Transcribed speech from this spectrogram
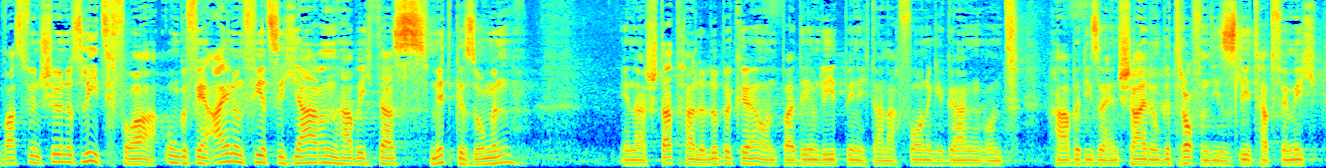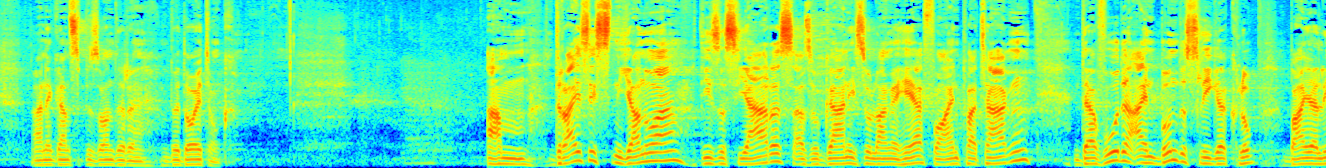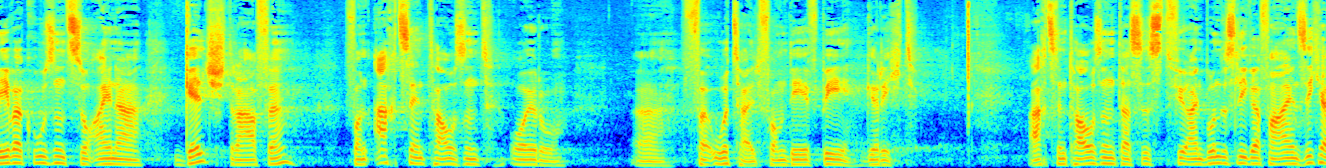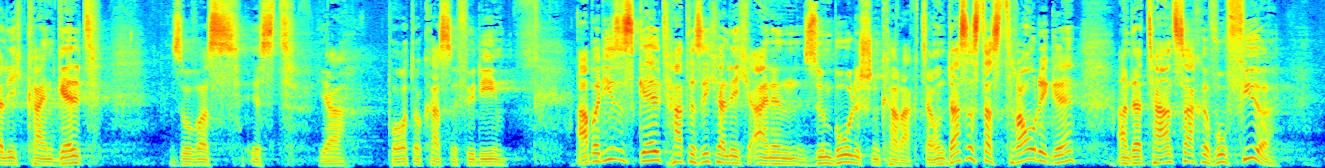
Was für ein schönes Lied. Vor ungefähr 41 Jahren habe ich das mitgesungen in der Stadthalle Lübbecke und bei dem Lied bin ich da nach vorne gegangen und habe diese Entscheidung getroffen. Dieses Lied hat für mich eine ganz besondere Bedeutung. Am 30. Januar dieses Jahres, also gar nicht so lange her, vor ein paar Tagen, da wurde ein Bundesliga-Club Bayer Leverkusen zu einer Geldstrafe von 18.000 Euro äh, verurteilt vom DFB-Gericht. 18.000, das ist für einen Bundesliga-Verein sicherlich kein Geld. Sowas ist ja Portokasse für die. Aber dieses Geld hatte sicherlich einen symbolischen Charakter. Und das ist das Traurige an der Tatsache, wofür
